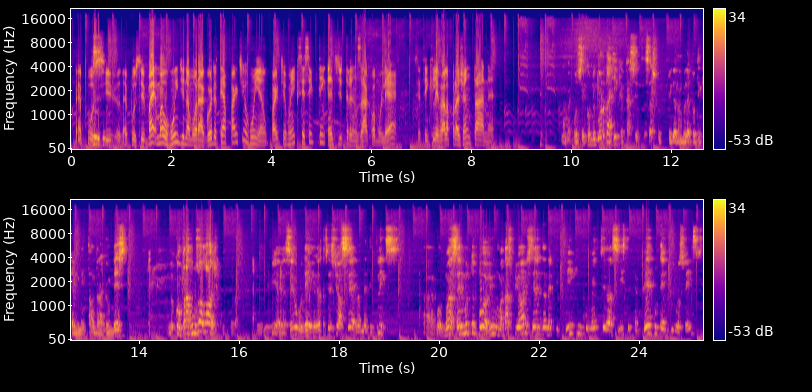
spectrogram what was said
Não é possível, não é possível. Mas, mas, o ruim de namorar gorda tem a parte ruim. A parte ruim é que você sempre tem, antes de transar com a mulher, você tem que levar ela pra jantar, né? Não, mas você come gorda rica, caceta. Você acha que eu tô pegando a mulher pra eu ter que alimentar um dragão desse? Eu comprava um zoológico. Eu via, eu, eu assisti a série da Netflix. Ah, uma série muito boa, viu? Uma das piores séries da Netflix, recomendo que vocês assistem, perca o tempo de vocês.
